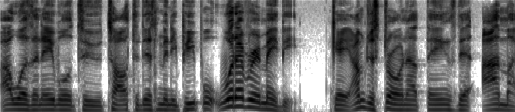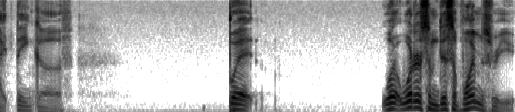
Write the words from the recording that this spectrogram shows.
I wasn't able to talk to this many people, whatever it may be. Okay, I'm just throwing out things that I might think of. But what what are some disappointments for you?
